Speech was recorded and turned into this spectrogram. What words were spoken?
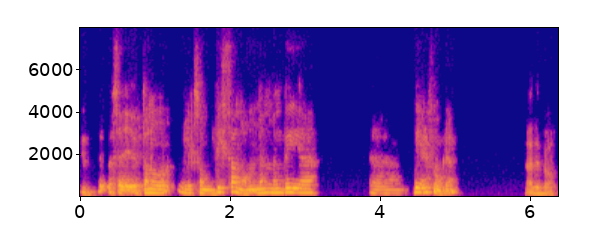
Mm. Säga, utan att liksom dissa någon. Men, men det, eh, det är det förmodligen. Ja, det är bra.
